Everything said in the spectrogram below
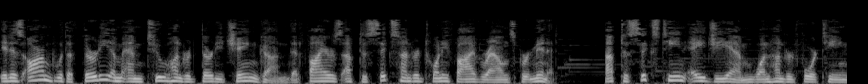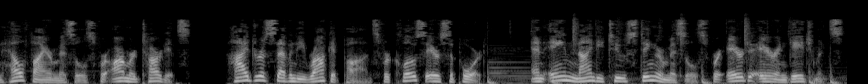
It is armed with a 30mm 230 chain gun that fires up to 625 rounds per minute, up to 16 AGM-114 Hellfire missiles for armored targets, Hydra 70 rocket pods for close air support, and AIM-92 Stinger missiles for air-to-air -air engagements.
